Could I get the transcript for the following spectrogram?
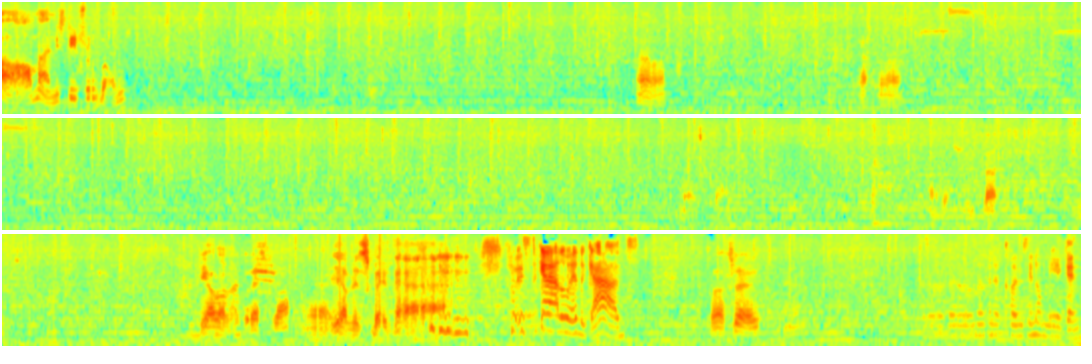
Oh man, you speak for one. Oh. That one. That's fine. Oh, that's really bad. Yeah, that's Yeah, I'm back. it's the guy with the guns. Well, true. Yeah. They're gonna close in on me again,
